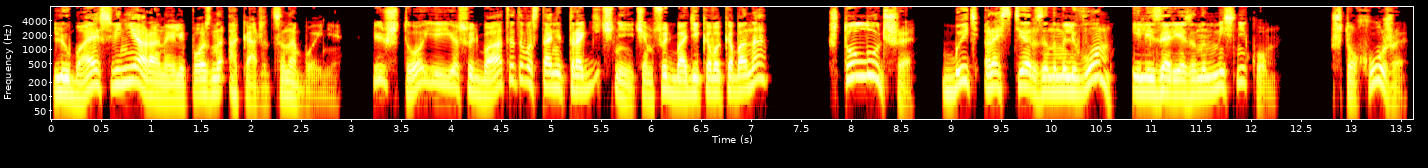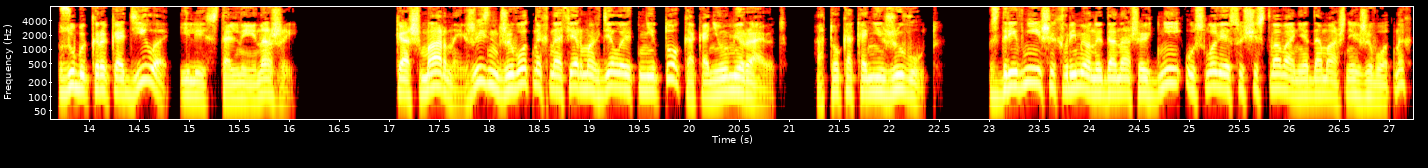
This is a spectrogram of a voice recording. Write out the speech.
любая свинья рано или поздно окажется на бойне. И что, ее судьба от этого станет трагичнее, чем судьба дикого кабана? Что лучше, быть растерзанным львом или зарезанным мясником? Что хуже, зубы крокодила или стальные ножи? Кошмарной жизнь животных на фермах делает не то, как они умирают, а то, как они живут. С древнейших времен и до наших дней условия существования домашних животных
